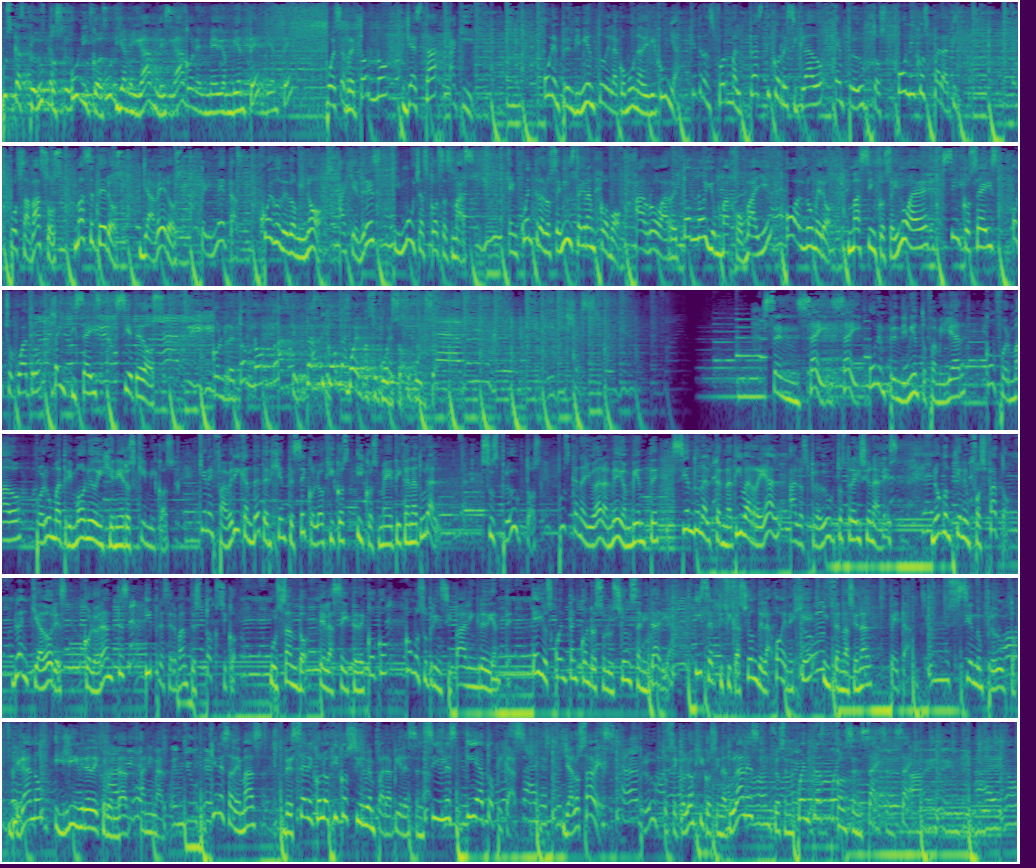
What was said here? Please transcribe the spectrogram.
¿Buscas productos únicos y amigables con el medio ambiente? Pues Retorno ya está aquí. Un emprendimiento de la comuna de Vicuña que transforma el plástico reciclado en productos únicos para ti. Posavasos, maceteros, llaveros, peinetas, juego de dominó, ajedrez y muchas cosas más. Encuéntralos en Instagram como arroba retorno y un bajo valle o al número más 569 5684 2672. Con retorno, haz que el plástico vuelva a su curso. Sensei, un emprendimiento familiar conformado por un matrimonio de ingenieros químicos, quienes fabrican detergentes ecológicos y cosmética natural. Sus productos buscan ayudar al medio ambiente siendo una alternativa real a los productos tradicionales. No contienen fosfato, blanqueadores, colorantes y preservantes tóxicos, usando el aceite de coco como su principal ingrediente. Ellos cuentan con resolución sanitaria y certificación de la ONG Internacional PETA, siendo un producto vegano y libre de crueldad animal, quienes además de ser ecológicos sirven para pieles sensibles y atópicas. Ya lo sabes, productos ecológicos y naturales los encuentras con Sensai.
